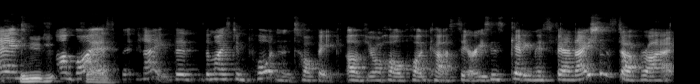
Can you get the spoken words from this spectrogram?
And you, I'm biased, sorry. but hey, the, the most important topic of your whole podcast series is getting this foundation stuff right.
